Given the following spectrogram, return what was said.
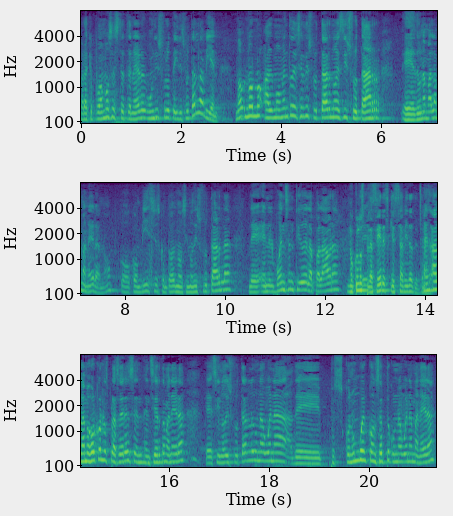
para que podamos este, tener un disfrute y disfrutarla bien. No, no, no, al momento de decir disfrutar no es disfrutar eh, de una mala manera, ¿no? O con vicios, con todo, no, sino disfrutarla de, en el buen sentido de la palabra. No con los Eh, placeres que esa vida te trae. a lo mejor con los placeres en, en cierta manera, eh, sino disfrutarlo de una buena, de, pues con un buen concepto, con una buena manera,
